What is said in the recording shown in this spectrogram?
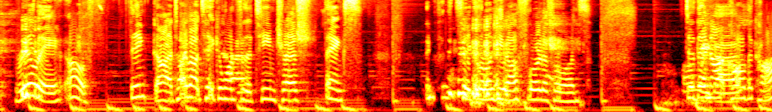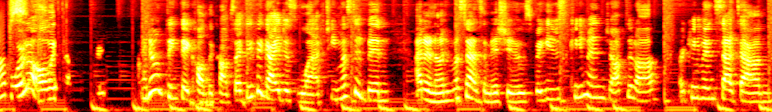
really? Oh, thank God. Talk about taking one for the team, Trish. Thanks. Take a little heat off Florida for once. Did oh they not gosh. call the cops? Florida always. I don't think they called the cops. I think the guy just left. He must have been I don't know, he must have had some issues, but he just came in, dropped it off, or came in, sat down.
